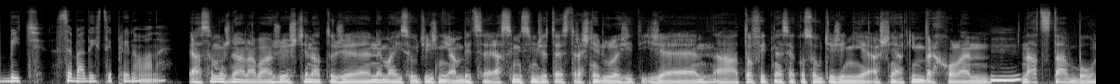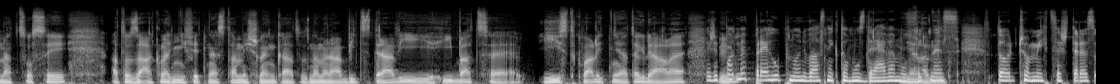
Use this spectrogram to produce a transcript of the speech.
byť seba disciplinované? Já se možná navážu ještě na to, že nemají soutěžní ambice. Já si myslím, že to je strašně důležitý, že a to fitness jako soutěžení je až nějakým vrcholem mm. nad stavbou, nad cosi a to základní fitness, ta myšlenka, to znamená být zdravý, hýbat se, jíst kvalitně a tak dále. Takže by... pojďme prehupnout vlastně k tomu zdravému fitness, být... to, čo mi chceš teraz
